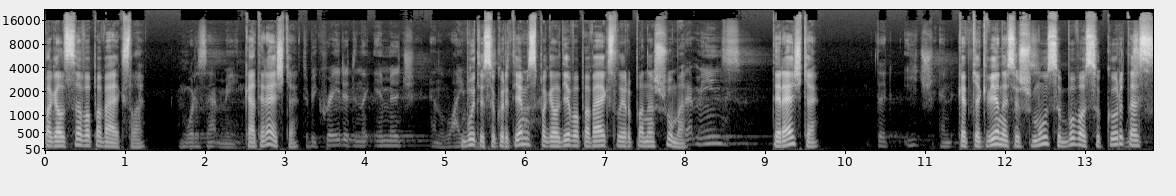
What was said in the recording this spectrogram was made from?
pagal savo paveikslą. Ką tai reiškia? Būti sukurtiems pagal Dievo paveikslą ir panašumą. Tai reiškia, kad kiekvienas iš mūsų buvo sukurtas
